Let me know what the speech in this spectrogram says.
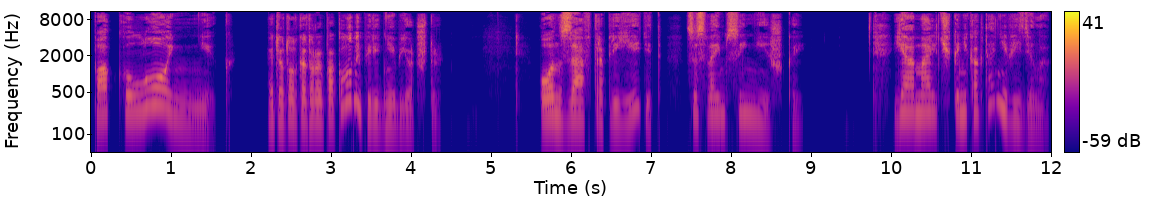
«поклонник». Это тот, который поклоны перед ней бьет, что ли? Он завтра приедет со своим сынишкой. Я мальчика никогда не видела.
